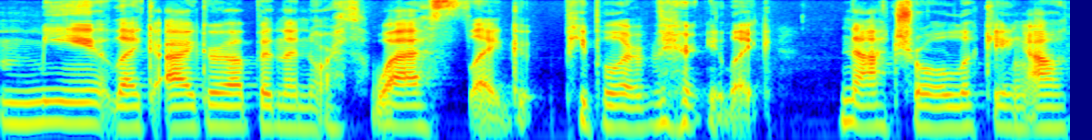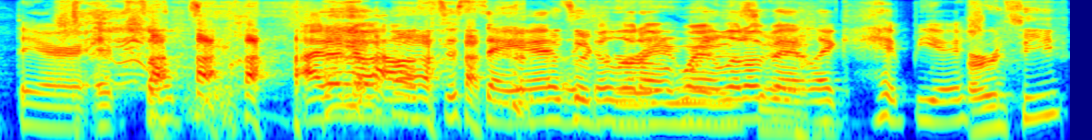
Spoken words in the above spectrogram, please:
me, like I grew up in the Northwest, like people are very like natural looking out there. It felt I don't know how else to say it. That's like a a, little we're a little bit it. like hippie-ish. Earthy?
